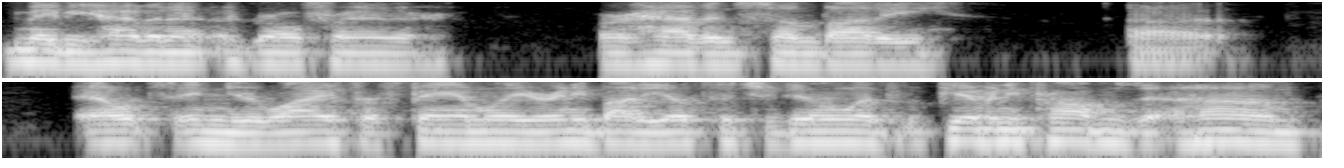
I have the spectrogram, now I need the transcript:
maybe having a, a girlfriend or or having somebody uh, else in your life or family or anybody else that you're dealing with. If you have any problems at home,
